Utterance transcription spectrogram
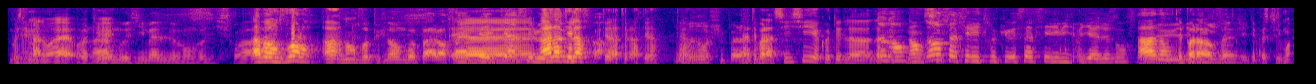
Moziman, ouais, Voilà, ok. Moziman le vendredi soir. Ah bah on te voit là Ah non, on te voit plus. Non, on ne voit pas. Alors, ça, Euh, PLK, c'est le. Ah là, t'es là, t'es là, t'es là, t'es là. Non, non, je suis pas là. Ah, t'es pas là. Si, si, à côté de la. la Non, non, non, ça c'est les trucs, euh, ça c'est les vidéos d'il y a deux ans. Ah non, t'es pas là en 2019, fait. J'étais pas dessus. Excuse-moi.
